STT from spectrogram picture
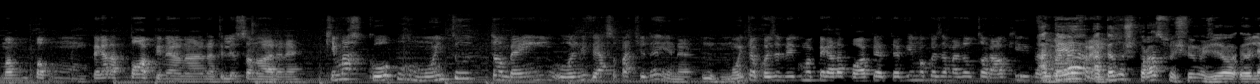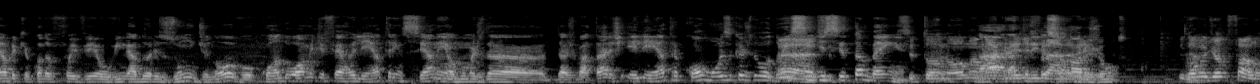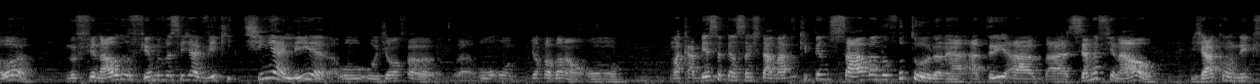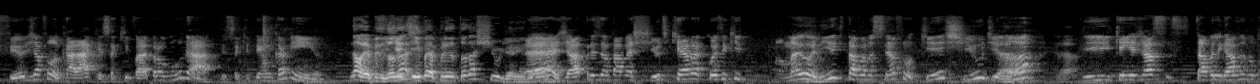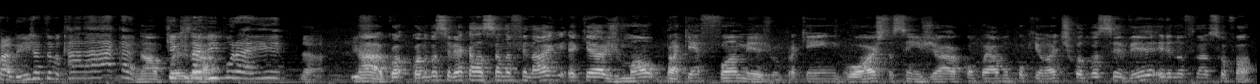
uma, um pop- um pegada pop né, na, na trilha sonora, né? Que marcou por muito também o universo a partir daí, né? Muita coisa veio com uma pegada pop e até vinha uma coisa mais autoral que Até, até nos próximos filmes, eu, eu lembro que quando eu fui ver o Vingadores 1 de novo, quando o Homem de Ferro ele entra em cena em algumas da- das batalhas, ele entra com músicas do, do É, ACDC também. se tornou uma na, marca na trilha sonora ali. junto. E como o Diogo falou, no final do filme você já vê que tinha ali o, o John Favreau, o, o John Favreau não, um- uma cabeça pensante da Marvel que pensava no futuro, né? A, tri- a- a cena final, já com o Nick Fury, já falou, caraca, isso aqui vai pra algum lugar, isso aqui tem um caminho. Não, e apresentou, Gente- da, e apresentou da SHIELD ainda. né? É, já apresentava a SHIELD, que era coisa que a maioria que tava no cinema falou, que SHIELD? Hã? É, E quem já estava ligado no quadrinho já tava, caraca, o que, que vai é. vir por aí? é. Não, qu- quando você vê aquela cena final é que as mãos, pra quem é fã mesmo, pra quem gosta, assim, já acompanhava um pouquinho antes, quando você vê ele no final do sofá.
